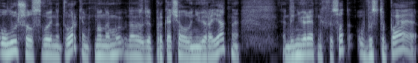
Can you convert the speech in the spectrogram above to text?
улучшил свой нетворкинг, ну, на мой, на мой взгляд, прокачал его невероятно, до невероятных высот, выступая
